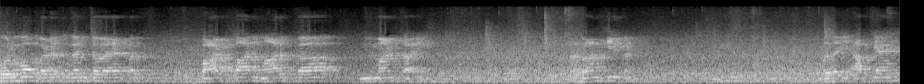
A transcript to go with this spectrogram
कोलवा बड़गंज चौराहे पर बाटपार मार्ग का निर्माण कार्य प्रांतीय बताइए आप क्या हैं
